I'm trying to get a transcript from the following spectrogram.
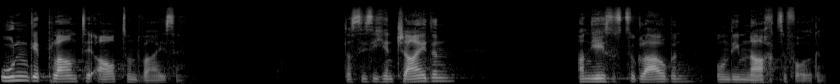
ungeplante Art und Weise. Dass sie sich entscheiden, an Jesus zu glauben und ihm nachzufolgen.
